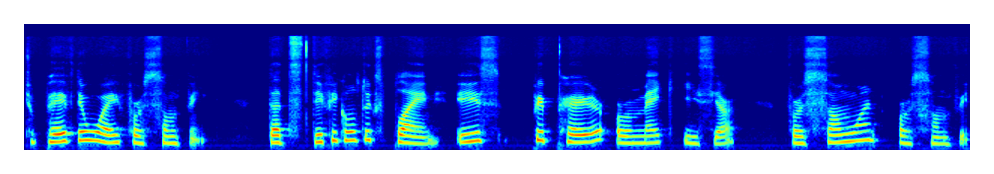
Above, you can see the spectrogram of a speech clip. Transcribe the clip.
to pave the way for something that's difficult to explain is prepare or make easier for someone or something.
